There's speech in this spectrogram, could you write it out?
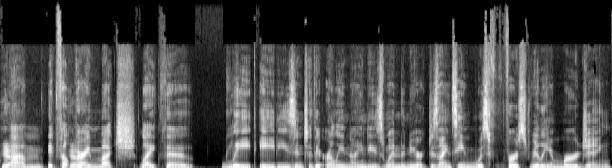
Yeah. Um, it felt yeah. very much like the late 80s into the early 90s when the New York design scene was first really emerging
